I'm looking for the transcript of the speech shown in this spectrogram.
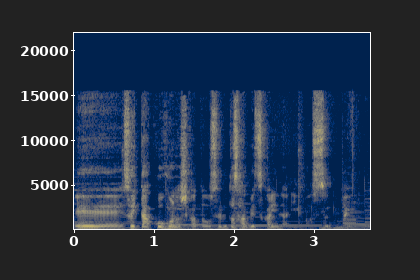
えー、そういった候補の仕方をすると差別化になります。はい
